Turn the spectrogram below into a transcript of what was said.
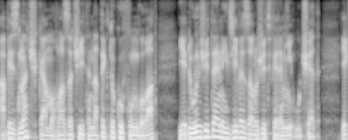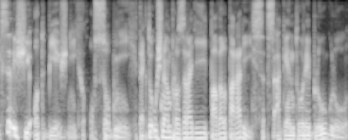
Aby značka mohla začít na TikToku fungovat, je důležité nejdříve založit firmní účet. Jak se liší od běžných osobních? Tak to už nám prozradí Pavel Paradís z agentury Blue Glue.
